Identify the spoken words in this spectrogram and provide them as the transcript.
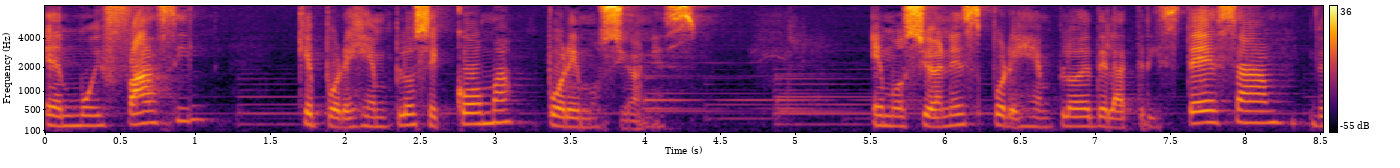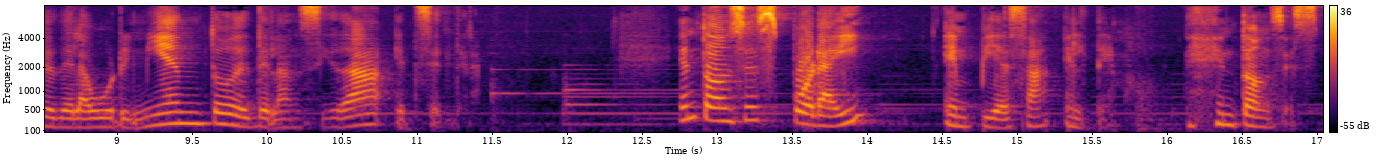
es muy fácil que, por ejemplo, se coma por emociones. Emociones, por ejemplo, desde la tristeza, desde el aburrimiento, desde la ansiedad, etc. Entonces, por ahí empieza el tema. Entonces,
